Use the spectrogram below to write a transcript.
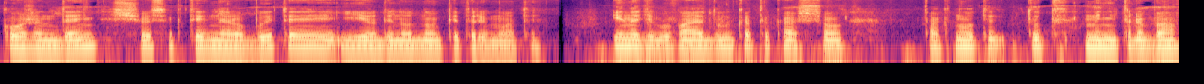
кожен день щось активне робити і один одного підтримувати. Іноді буває думка така, що так, ну от тут мені треба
